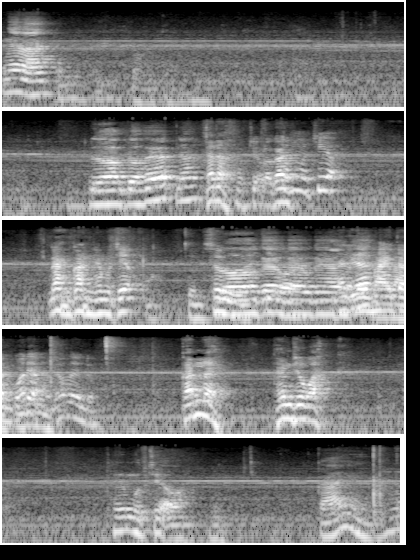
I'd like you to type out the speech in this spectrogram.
Nghe này. Được, được hết nhá. Cắt rồi một triệu là cân Cân một triệu. Đang cần thêm một triệu. Tiền sư. Rồi, ok, ok, ok hai cần quá đẹp đéo lên được. cân này. Thêm triệu bạc Thêm 1 triệu à? Cái này ừ.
